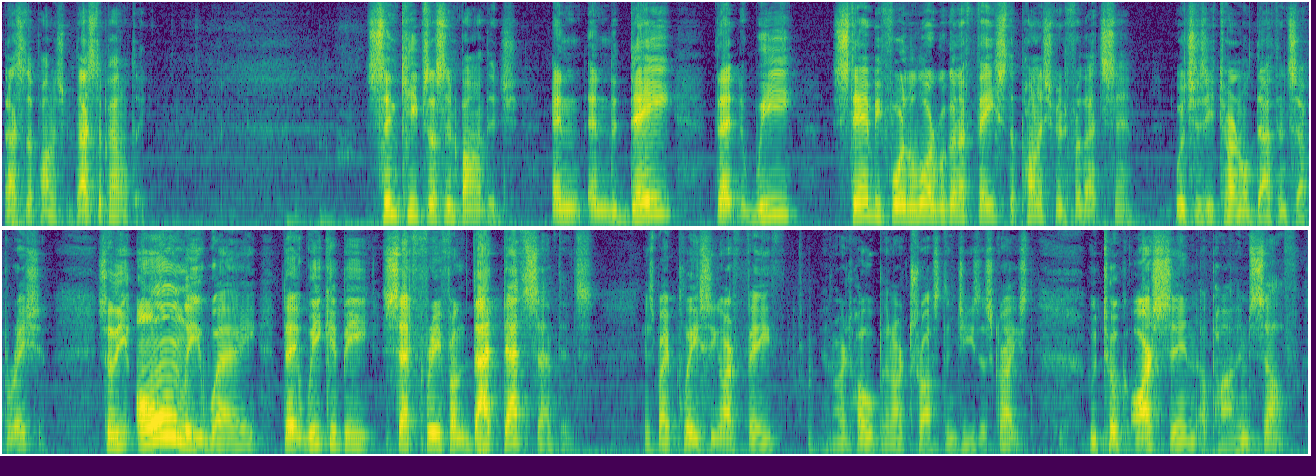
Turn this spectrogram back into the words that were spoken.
That's the punishment, that's the penalty. Sin keeps us in bondage. And, and the day that we stand before the Lord, we're going to face the punishment for that sin, which is eternal death and separation. So the only way that we could be set free from that death sentence is by placing our faith and our hope and our trust in Jesus Christ, who took our sin upon himself.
